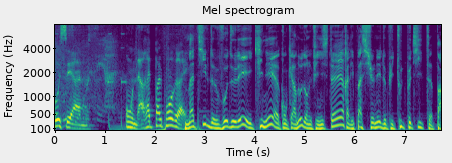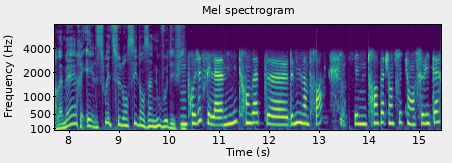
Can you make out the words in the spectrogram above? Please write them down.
Océane. On n'arrête pas le progrès. Mathilde Vaudelet est kiné à Concarneau dans le Finistère. Elle est passionnée depuis toute petite par la mer et elle souhaite se lancer dans un nouveau défi. Mon projet, c'est la Mini Transat euh, 2023. C'est une transatlantique en solitaire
